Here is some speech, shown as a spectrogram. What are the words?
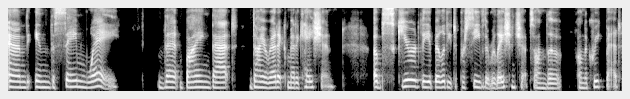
And in the same way that buying that diuretic medication obscured the ability to perceive the relationships on the on the creek bed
